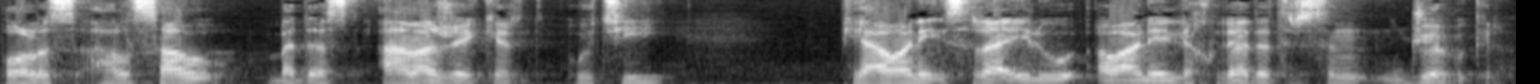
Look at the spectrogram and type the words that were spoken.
پۆڵس هەڵسا و بە دەست ئاماژەی کرد، وتی، پیاوانی ئیسرائیل و ئەوانەی لە خودا دەترسن، گوێ بگرن.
